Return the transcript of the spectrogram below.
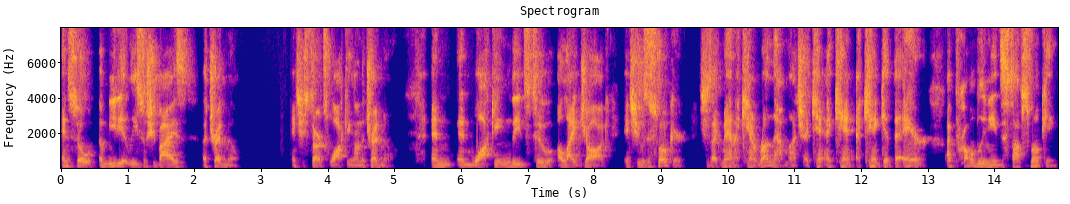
And so immediately, so she buys a treadmill and she starts walking on the treadmill. And, and walking leads to a light jog. And she was a smoker. She's like, man, I can't run that much. I can't, I can't, I can't get the air. I probably need to stop smoking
